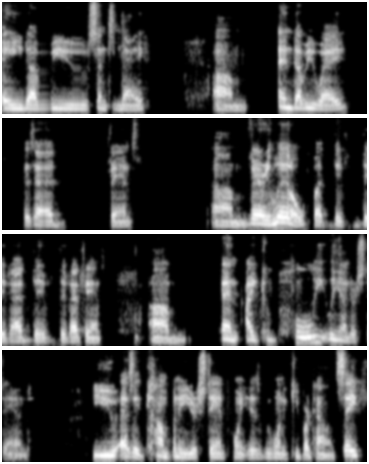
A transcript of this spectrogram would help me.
aew since may. Um, nwa has had fans um, very little but they've they've had they've they've had fans um, and I completely understand you as a company, your standpoint is we want to keep our talent safe.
